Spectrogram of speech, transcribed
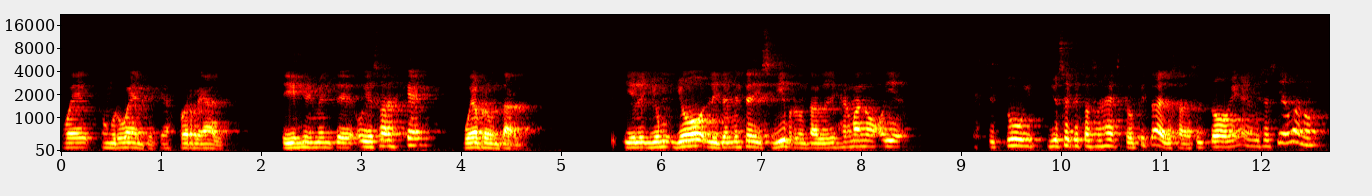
fue congruente, que fue real. Y dije en mi mente, oye, ¿sabes qué? Voy a preguntarle. Y yo, yo, literalmente decidí preguntarle. Le dije, hermano, oye, este, tú, yo sé que tú haces esto, ¿qué tal? O sea, ¿sí todo bien? Y me dice, sí, hermano.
